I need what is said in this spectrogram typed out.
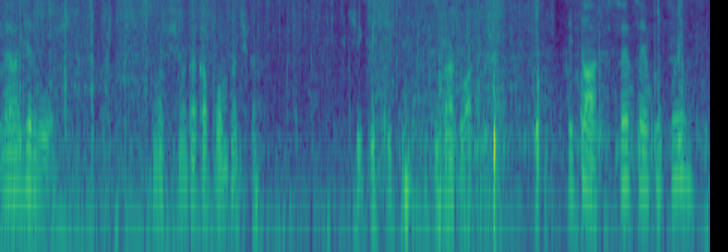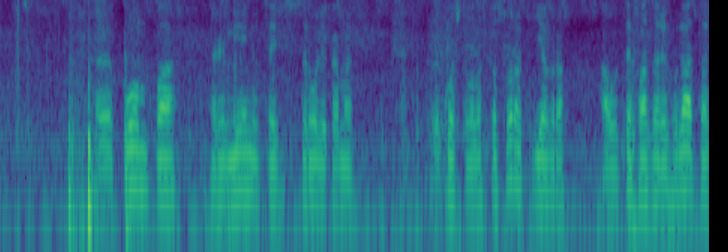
Не розірву. В общем, така помпочка. Чики-чики. І прокладка. І так, все це я купив. Е, Помпа, ремень цей з роликами е, коштувала 140 євро. А оце фазорегулятор,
